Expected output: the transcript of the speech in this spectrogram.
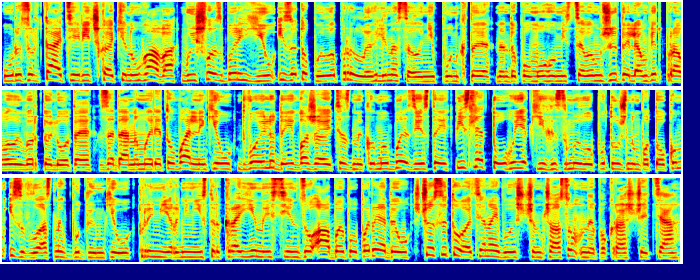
У результаті річка Кінугава вийшла з берегів і затопила прилеглі населені пункти. На допомогу місцевим жителям відправили вертольоти. За даними рятувальників, двоє людей вважаються зниклими безвісти після того, як їх змило потужним потоком із власних будинків. Прем'єр-міністр країни Сінзо Абе попередив, що ситуація найближчим часом не покращиться.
